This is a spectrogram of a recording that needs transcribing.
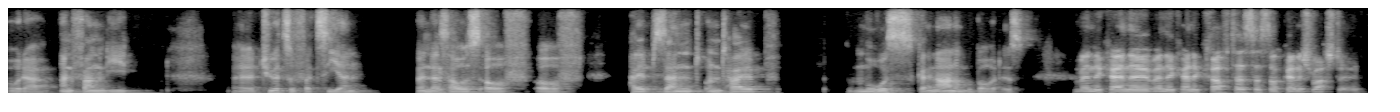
Oder anfangen, die äh, Tür zu verzieren. Wenn das Haus auf, auf halb Sand und halb Moos, keine Ahnung, gebaut ist. Wenn du keine, wenn du keine Kraft hast, hast du auch keine Schwachstellen.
